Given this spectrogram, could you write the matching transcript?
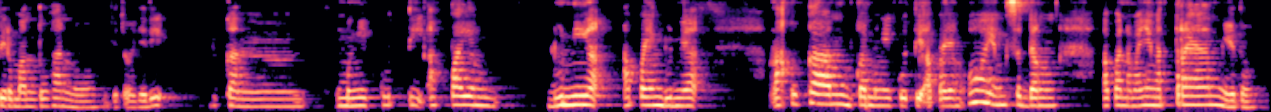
firman Tuhan loh gitu. Jadi bukan mengikuti apa yang dunia apa yang dunia lakukan bukan mengikuti apa yang oh yang sedang apa namanya ngetren gitu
